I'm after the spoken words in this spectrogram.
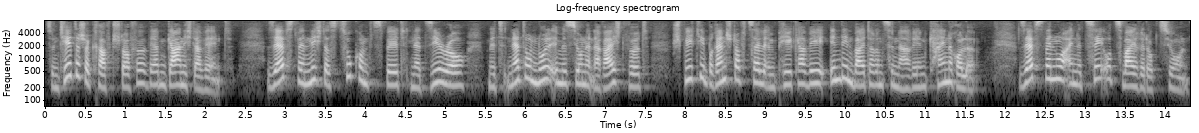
Synthetische Kraftstoffe werden gar nicht erwähnt. Selbst wenn nicht das Zukunftsbild Net Zero mit Netto Null Emissionen erreicht wird, spielt die Brennstoffzelle im Pkw in den weiteren Szenarien keine Rolle. Selbst wenn nur eine CO2-Reduktion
